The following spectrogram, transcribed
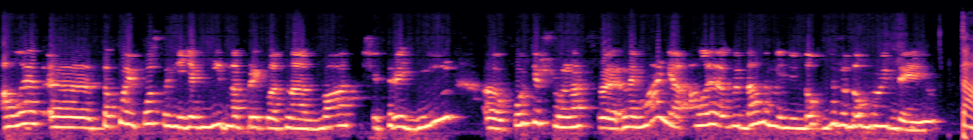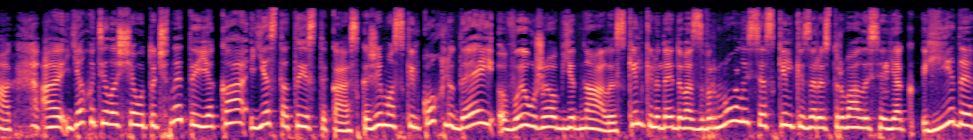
але е, такої послуги, як гід, наприклад, на два чи три дні, е, поки що у нас е, немає, але ви дали мені дуже добру ідею. Так, а я хотіла ще уточнити, яка є статистика. Скажімо, скількох людей ви вже об'єднали? Скільки людей до вас звернулися, скільки зареєструвалися як гіди,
